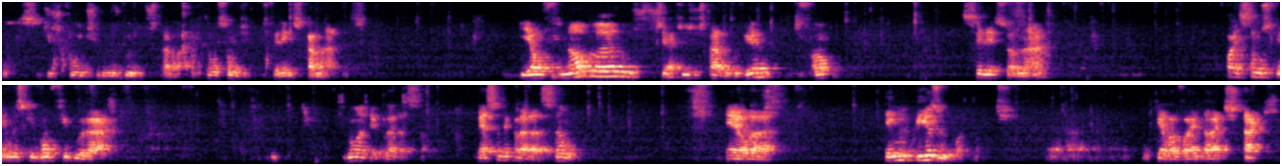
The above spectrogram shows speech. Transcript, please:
o que se discute nos grupos de trabalho. Então, são de diferentes camadas. E ao final do ano, os chefes de Estado e governo vão selecionar quais são os temas que vão figurar numa declaração. Essa declaração, ela tem um peso importante. Porque ela vai dar destaque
